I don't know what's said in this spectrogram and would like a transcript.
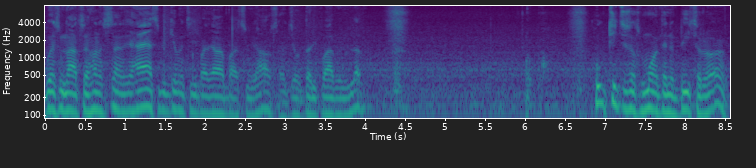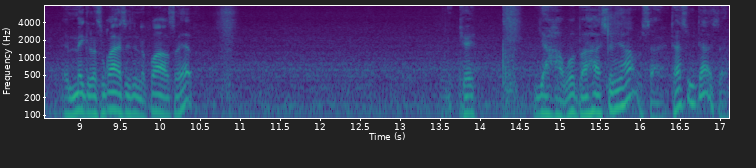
wisdom not to understand it has to be given to you by the from your house. Job 35 and 11. Who teaches us more than the beasts of the earth and making us wiser than the fowls of heaven? Okay? Yahweh Bahashem Yahweh That's who does that.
